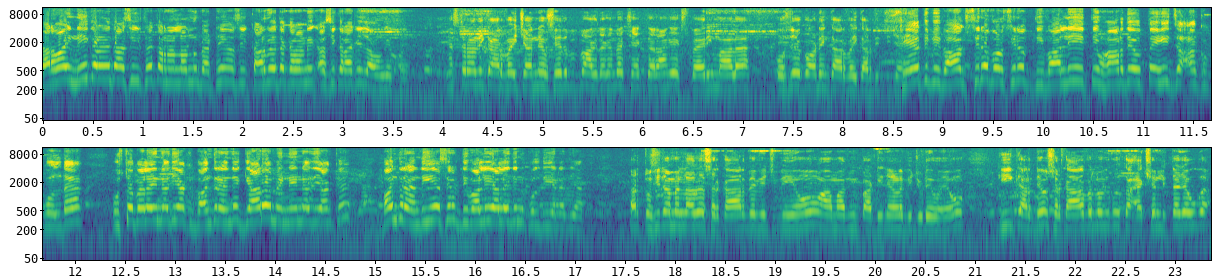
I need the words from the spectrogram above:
ਕਾਰਵਾਈ ਨਹੀਂ ਕਰਨ ਤਾਂ ਅਸੀਂ ਇੱਥੇ ਧਰਨਾ ਲਾਉਣ ਨੂੰ ਬੈਠੇ ਹਾਂ ਅਸੀਂ ਕਾਰਵਾਈ ਤਾਂ ਕਰਾਂਗੇ ਅਸੀਂ ਕਰਾ ਕੇ ਜਾਵਾਂਗੇ ਇੱਥੇ। ਕਿਸ ਤਰ੍ਹਾਂ ਦੀ ਕਾਰਵਾਈ ਚਾਹੁੰਦੇ ਹੋ? ਸਿਹਤ ਵਿਭਾਗ ਦਾ ਕਹਿੰਦਾ ਚੈੱਕ ਕਰਾਂਗੇ ਐਕਸਪਾਇਰੀ ਮਾਲ ਹੈ ਉਸ ਦੇ ਅਕੋਰਡਿੰਗ ਕਾਰਵਾਈ ਕਰ ਦਿੱਤੀ ਜਾਏ। ਸਿਹਤ ਵਿਭਾਗ ਸਿਰਫ ਔਰ ਸਿਰਫ ਦੀਵਾਲੀ ਤਿਉਹਾਰ ਦੇ ਉੱਤੇ ਹੀ ਜ- ਅੱਖ ਖੋਲਦਾ ਹੈ। ਉਸ ਤੋਂ ਪਹਿਲਾਂ ਇਹਨਾਂ ਦੀ ਅੱਖ ਬੰਦ ਰਹਿੰਦੀ 11 ਮਹੀਨੇ ਇਹਨਾਂ ਦੀ ਅੱਖ ਬੰਦ ਰਹਿੰਦੀ ਹੈ ਸਿਰਫ ਦੀਵਾਲੀ ਵਾਲੇ ਦਿਨ ਖੁੱਲਦੀ ਹੈ ਇਹਨਾਂ ਦੀ ਅੱਖ ਪਰ ਤੁਸੀਂ ਤਾਂ ਮੈਨੂੰ ਲੱਗਦਾ ਸਰਕਾਰ ਦੇ ਵਿੱਚ ਵੀ ਹੋ ਆਮ ਆਦਮੀ ਪਾਰਟੀ ਦੇ ਨਾਲ ਵੀ ਜੁੜੇ ਹੋਏ ਹੋ। ਕੀ ਕਰਦੇ ਹੋ? ਸਰਕਾਰ ਵੱਲੋਂ ਵੀ ਕੋਈ ਐਕਸ਼ਨ ਲਿੱਤਾ ਜਾਊਗਾ?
